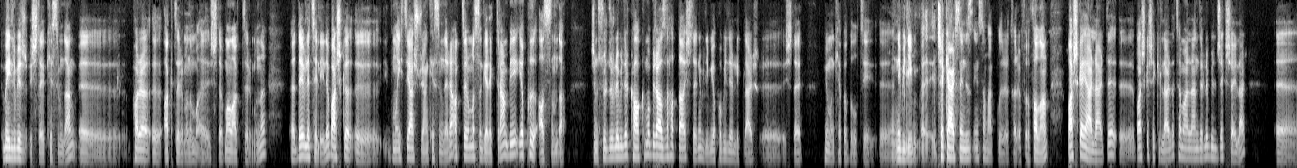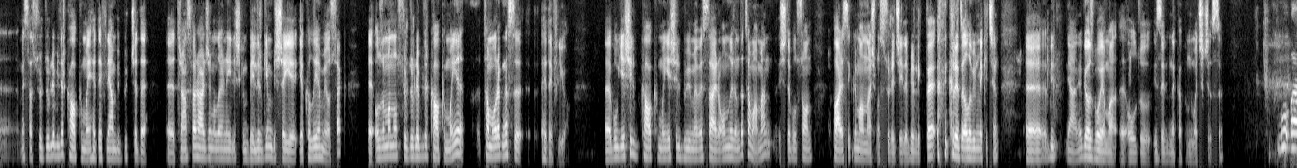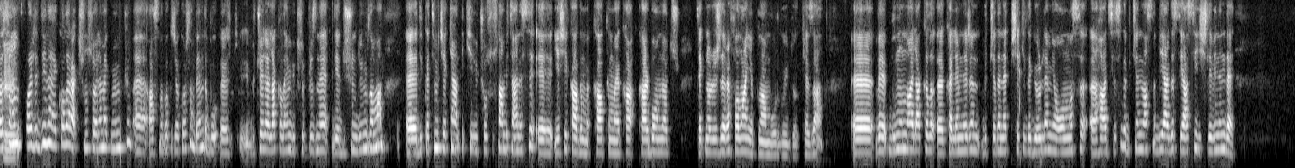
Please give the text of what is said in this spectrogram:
belli bir işte kesimden e, para e, aktarımını işte mal aktarımını e, devlet eliyle başka e, buna ihtiyaç duyan kesimlere aktarılması gerektiren bir yapı aslında. Şimdi sürdürülebilir kalkınma biraz da hatta işte ne bileyim yapabilirlikler e, işte human capability e, ne bileyim e, çekerseniz insan hakları tarafı falan başka yerlerde e, başka şekillerde temellendirilebilecek şeyler. E, mesela sürdürülebilir kalkınmayı hedefleyen bir bütçede e, transfer harcamalarına ilişkin belirgin bir şeyi yakalayamıyorsak e, o zaman o sürdürülebilir kalkınmayı tam olarak nasıl hedefliyor? E, bu yeşil kalkınma, yeşil büyüme vesaire onların da tamamen işte bu son Paris İklim Anlaşması süreciyle birlikte kredi alabilmek için e, bir yani göz boyama olduğu izlenimine kapındım açıkçası. Bu e, son evet. söylediğine ek olarak şunu söylemek mümkün. E, aslında bakacak olursam benim de bu e, bütçeyle alakalı en büyük sürpriz ne diye düşündüğüm zaman e, dikkatimi çeken iki üç husustan bir tanesi e, yeşil kalkınma, kalkınmaya, kar, karbon nötr teknolojilere falan yapılan vurguydu keza. E, ve bununla alakalı e, kalemlerin bütçede net bir şekilde görülemiyor olması e, hadisesi de bütçenin aslında bir yerde siyasi işlevinin de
